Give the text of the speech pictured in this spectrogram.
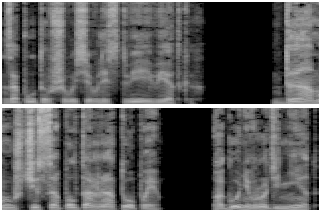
запутавшегося в листве и ветках. «Да, мы уж часа полтора топаем. Погони вроде нет.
